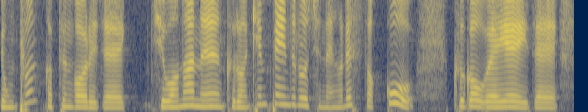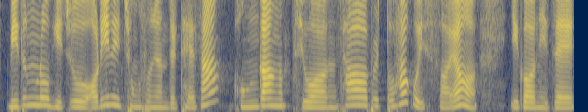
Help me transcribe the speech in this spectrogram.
용품 같은 걸 이제 지원하는 그런 캠페인들도 진행을 했었고 그거 외에 이제 미등록 이주 어린이 청소년들 대상 건강 지원 사업을 또 하고 있어요. 이건 이제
